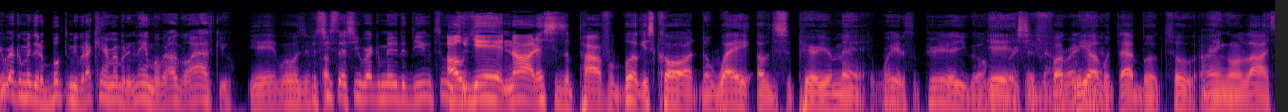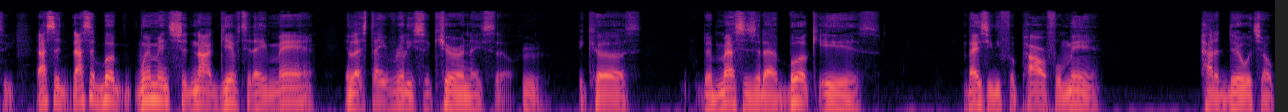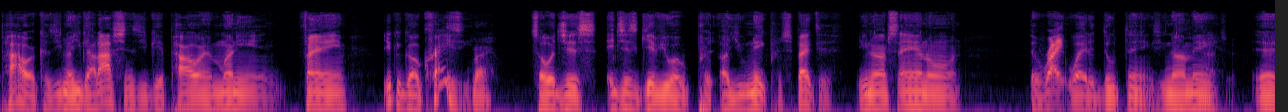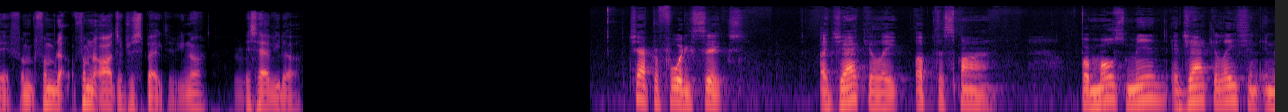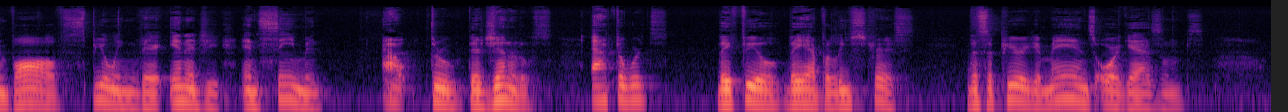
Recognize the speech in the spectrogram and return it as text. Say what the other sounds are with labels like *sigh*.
You recommended a book to me, but I can't remember the name of it. I was gonna ask you. Yeah, what was it? She said she recommended it to you too. Oh She- yeah, nah, this is a powerful book. It's called The Way of the Superior Man. The way of the superior. There you go. Yeah, Write she fucked right me up with that book too. I ain't gonna lie to you. That's a that's a book women should not give to their man unless they really secure in themselves. Hmm. Because the message of that book is basically for powerful men how to deal with your power. Because you know you got options. You get power and money and fame. You could go crazy. Right. So it just it just give you a pr- a unique perspective. You know what I'm saying on the right way to do things. You know what I mean? Gotcha. Yeah, from from the from the author perspective. You know, mm. it's heavy though. Chapter 46 Ejaculate up the spine. For most men, ejaculation involves spewing their energy and semen out through their genitals. Afterwards, they feel they have released stress. The superior man's orgasms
